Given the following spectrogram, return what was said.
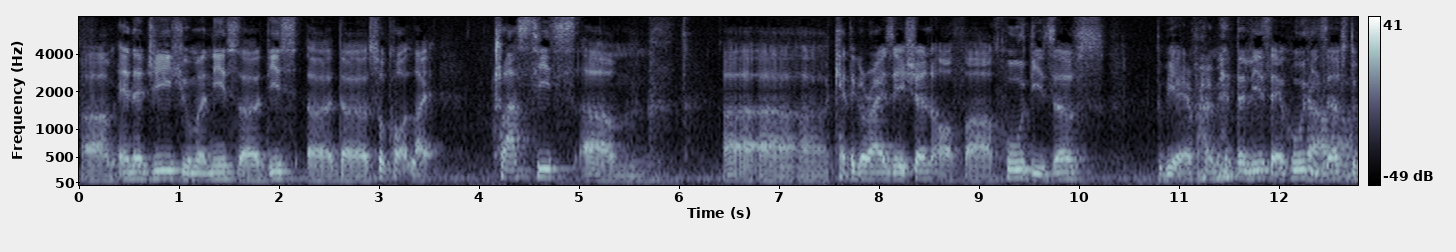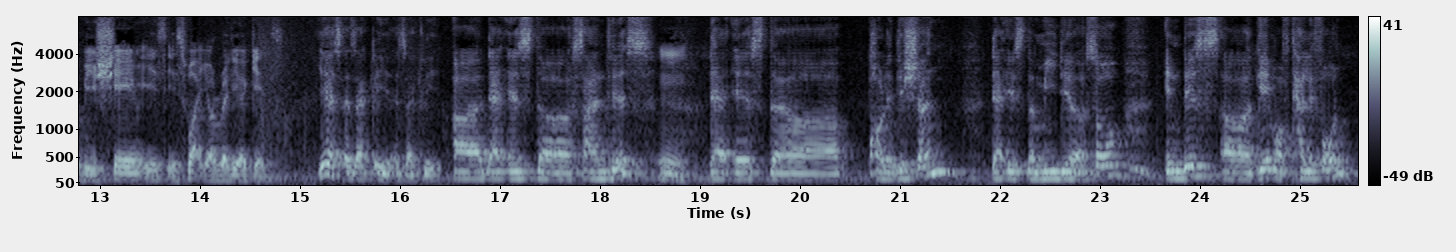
um, energy humanist uh, this uh, the so-called like classist um, uh, uh, uh, categorization of uh, who deserves to be an environmentalist and who Yeah. deserves to be shamed is, is what you're really against. Yes, exactly, exactly. Uh, there is the scientist, Mm. there is the politician, there is the media. So, in this uh, game of telephone,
